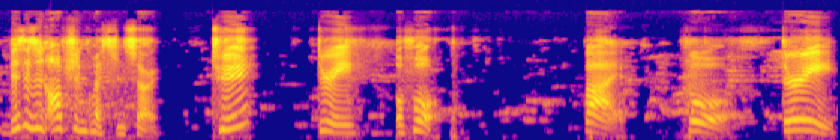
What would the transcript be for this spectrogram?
This is an option question, so two, three, or four? Five, four, three,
